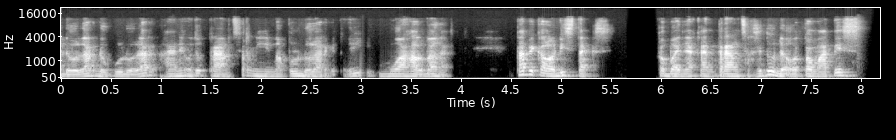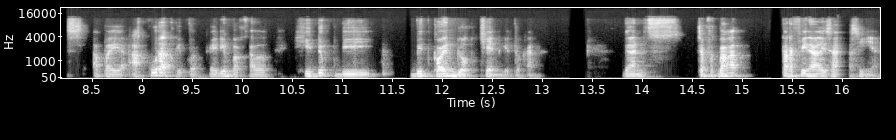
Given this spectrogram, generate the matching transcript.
dolar, 20 dolar hanya untuk transfer 50 dolar gitu. Jadi mahal banget. Tapi kalau di Stacks, kebanyakan transaksi itu udah otomatis apa ya akurat gitu. Kayak dia bakal hidup di Bitcoin blockchain gitu kan. Dan cepet banget terfinalisasinya.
